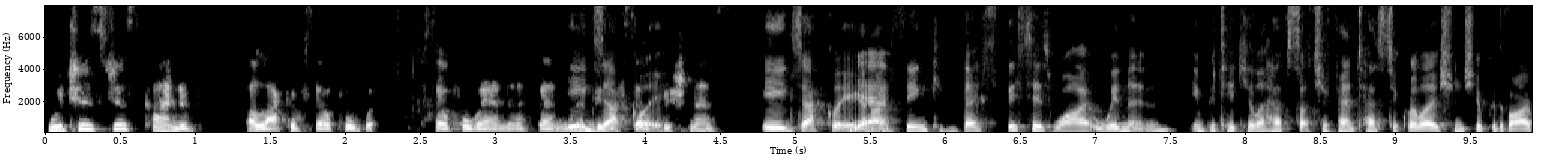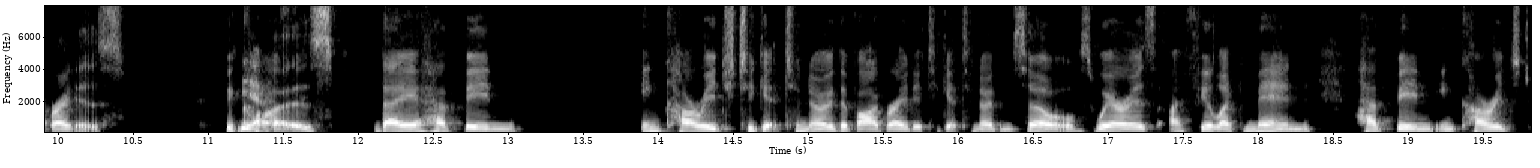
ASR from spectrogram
which is just kind of a lack of self self awareness and exactly. selfishness. Exactly. Yeah. And I think this this is why women in particular have such a fantastic relationship with vibrators because yes they have been encouraged to get to know the vibrator, to get to know themselves. Whereas I feel like men have been encouraged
